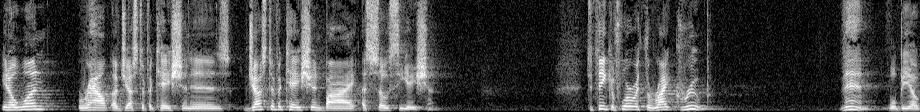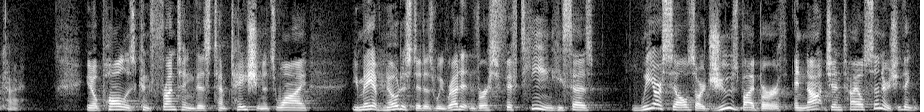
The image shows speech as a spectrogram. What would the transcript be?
You know, one route of justification is justification by association. To think if we're with the right group, then we'll be okay. You know, Paul is confronting this temptation. It's why you may have noticed it as we read it in verse 15. He says, We ourselves are Jews by birth and not Gentile sinners. You think,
